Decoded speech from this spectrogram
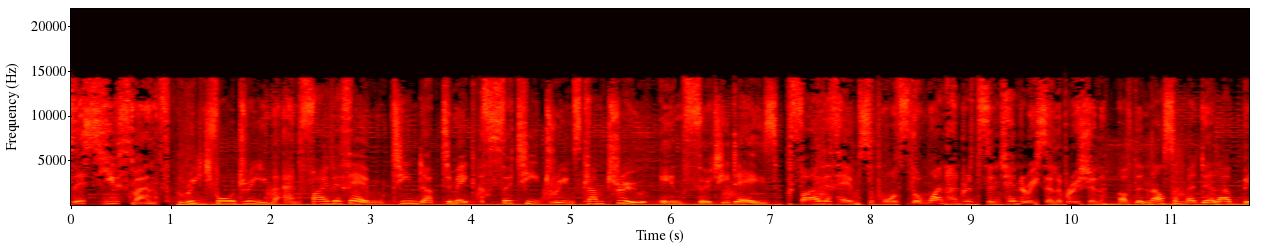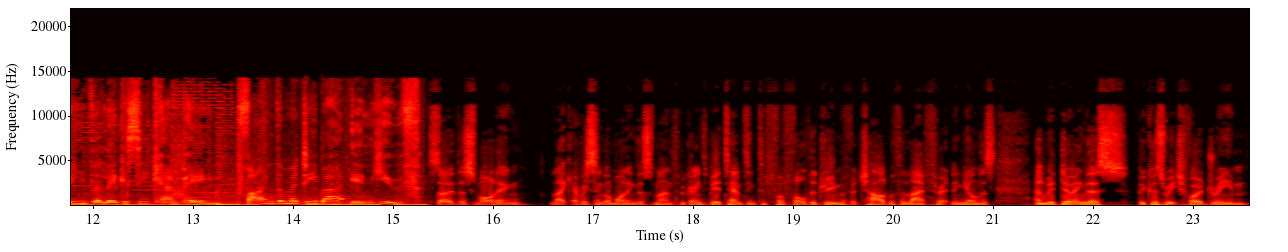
This Youth Month, Reach for a Dream and 5FM teamed up to make 30 dreams come true in 30 days. 5FM supports the 100th centenary celebration of the Nelson Mandela Be the Legacy campaign. Find the Madiba in youth. So this morning, like every single morning this month, we're going to be attempting to fulfill the dream of a child with a life threatening illness. And we're doing this because Reach for a Dream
